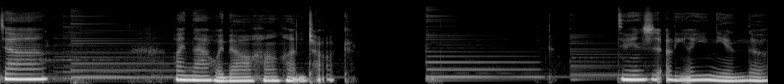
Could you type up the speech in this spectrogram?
家，欢迎大家回到憨憨 Talk。今天是二零二一年的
